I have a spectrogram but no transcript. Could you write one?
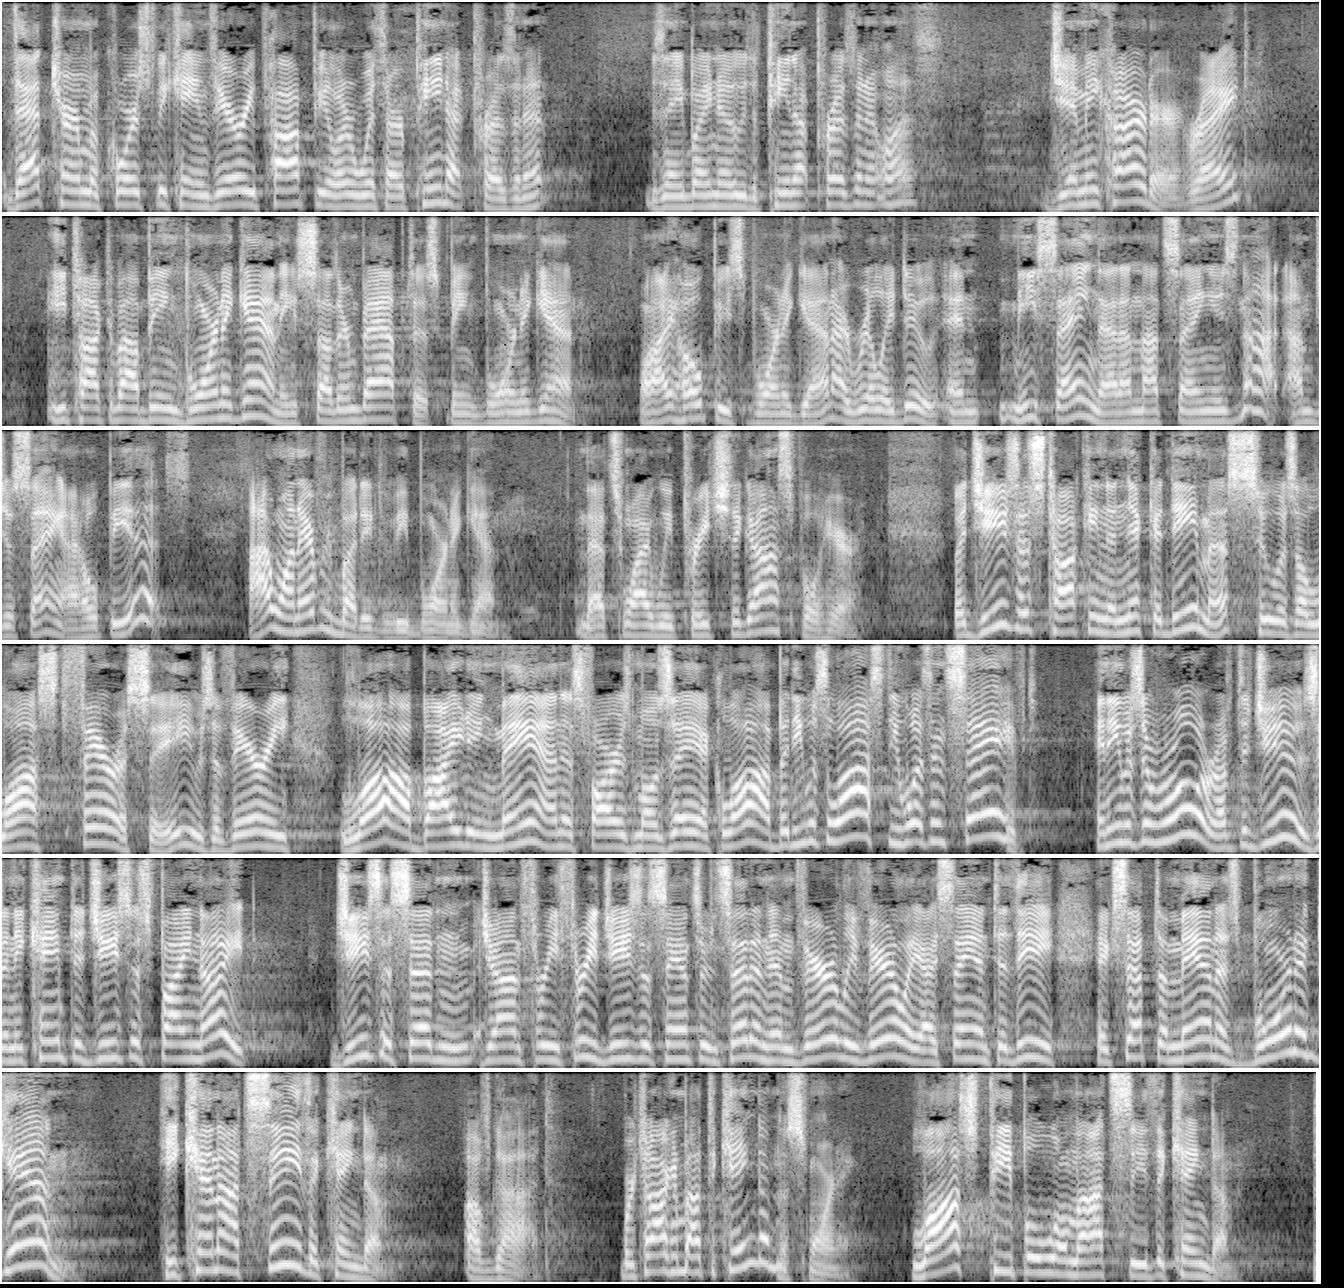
That term, of course, became very popular with our peanut president. Does anybody know who the peanut president was? Jimmy Carter, right? He talked about being born again. He's Southern Baptist, being born again. Well, I hope he's born again. I really do. And me saying that, I'm not saying he's not. I'm just saying I hope he is. I want everybody to be born again. That's why we preach the gospel here. But Jesus, talking to Nicodemus, who was a lost Pharisee, he was a very law abiding man as far as Mosaic law, but he was lost. He wasn't saved. And he was a ruler of the Jews, and he came to Jesus by night. Jesus said in John 3 3, Jesus answered and said unto him, Verily, verily, I say unto thee, except a man is born again, he cannot see the kingdom of God. We're talking about the kingdom this morning. Lost people will not see the kingdom.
